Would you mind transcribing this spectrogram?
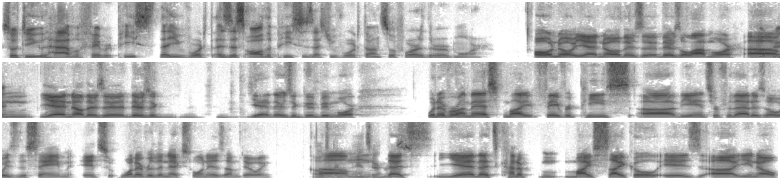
So, do you have a favorite piece that you've worked? Is this all the pieces that you've worked on so far, or there are more? Oh no, yeah, no, there's a there's a lot more. Um yeah, no, there's a there's a yeah, there's a good bit more. Whenever I'm asked my favorite piece, uh the answer for that is always the same. It's whatever the next one is I'm doing. Um answer. that's yeah that's kind of my cycle is uh you know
